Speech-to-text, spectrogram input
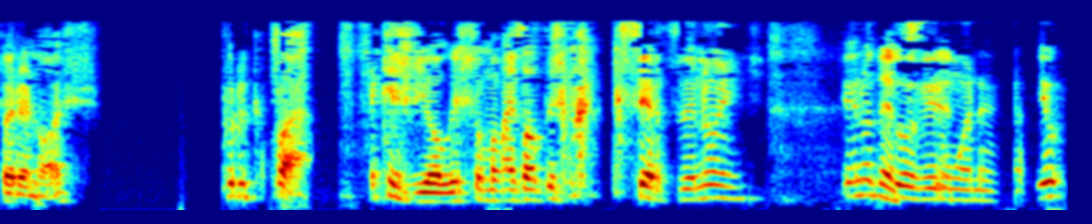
para nós? Porque, pá, é que as violas são mais altas que certos anões. Eu não estou a ver ser. um anão. Eu,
